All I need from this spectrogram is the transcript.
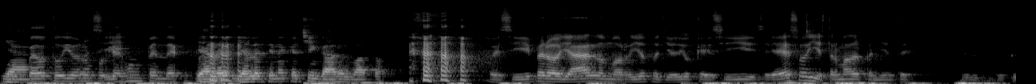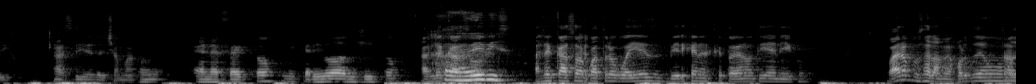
ya. pedo tuyo, ¿no? Pues Porque sí. es un pendejo. Ya le, ya le tiene que chingar el vato. pues sí, pero ya en los morrillos, pues yo digo que sí, sería eso y estar más al pendiente de, de, tu hijo. Así es. Del chamaco. En efecto, mi querido Davidito. Hazle caso, hazle caso a cuatro güeyes vírgenes que todavía no tienen hijos. Bueno, pues a lo mejor de un modo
